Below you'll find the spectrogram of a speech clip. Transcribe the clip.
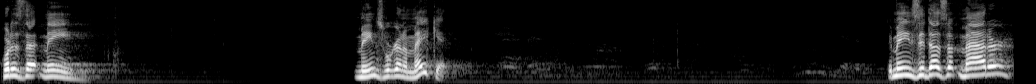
What does that mean? It means we're going to make it. It means it doesn't matter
